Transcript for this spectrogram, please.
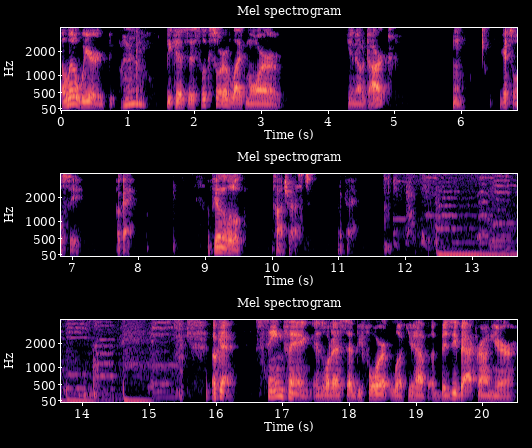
a little weird because this looks sort of like more, you know, dark. Hmm. I guess we'll see. Okay. I'm feeling a little contrast. Okay. Okay, same thing is what I said before. Look, you have a busy background here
